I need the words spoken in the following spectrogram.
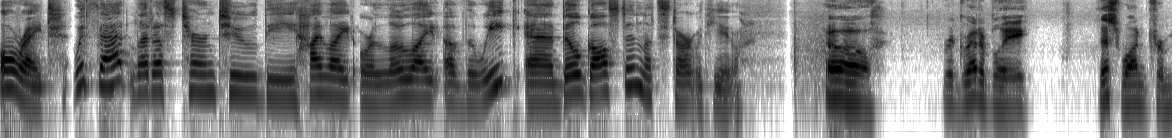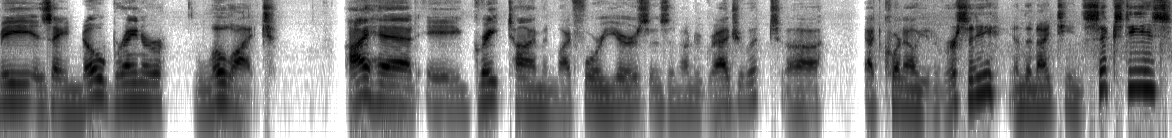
All right, with that, let us turn to the highlight or lowlight of the week. And Bill Galston, let's start with you. Oh, regrettably, this one for me is a no brainer lowlight. I had a great time in my four years as an undergraduate uh, at Cornell University in the 1960s,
